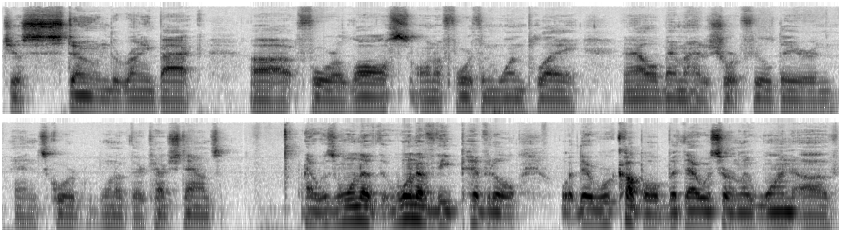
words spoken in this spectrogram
just stoned the running back uh, for a loss on a fourth and one play and Alabama had a short field there and, and scored one of their touchdowns. That was one of the one of the pivotal. There were a couple, but that was certainly one of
